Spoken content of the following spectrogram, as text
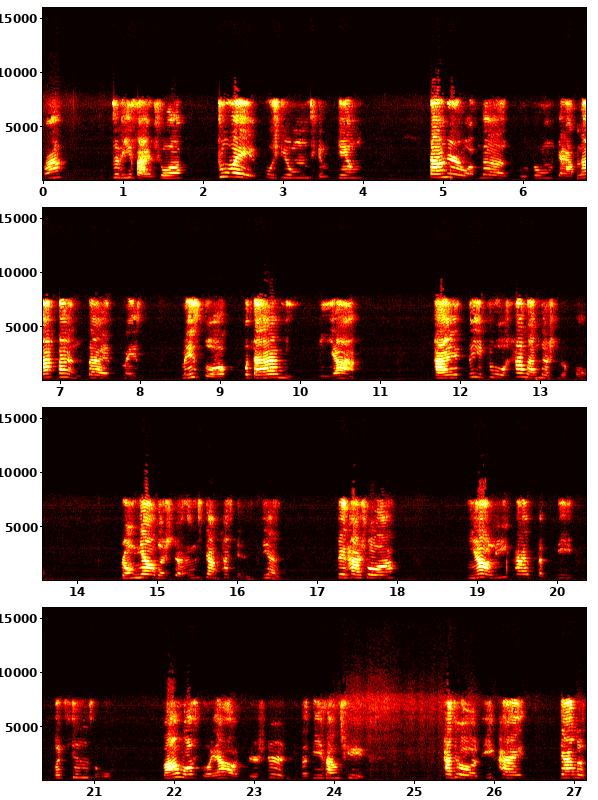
吗？斯里反说：“诸位父兄，请听，当日我们的祖宗亚伯拉罕在美美索不达米米亚还立住哈兰的时候，荣耀的神向他显现，对他说：‘你要离开本地和亲族，往我所要指示你的地方去。’”他就离开加勒，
